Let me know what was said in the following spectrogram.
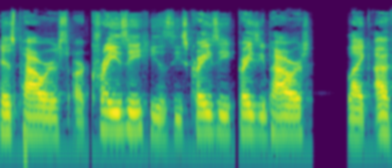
his powers are crazy. He has these crazy, crazy powers. Like I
